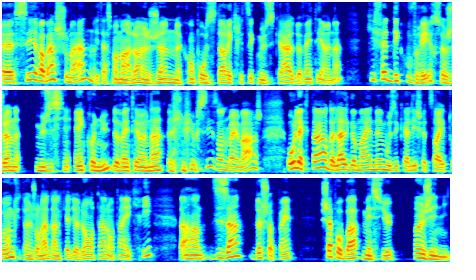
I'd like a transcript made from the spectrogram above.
Euh, c'est Robert Schumann, qui est à ce moment-là un jeune compositeur et critique musical de 21 ans, qui fait découvrir ce jeune musicien inconnu de 21 ans, lui aussi, ils ont le même âge, au lecteur de l'Allgemeine Musikalische Zeitung, qui est un journal dans lequel il a longtemps, longtemps écrit, en disant de Chopin Chapeau bas, messieurs, un génie.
